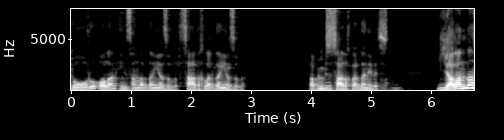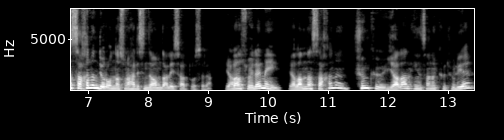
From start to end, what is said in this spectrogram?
doğru olan insanlardan yazılır, sadıklardan yazılır. Rabbim bizi sadıklardan eylesin. Yalandan sakının diyor ondan sonra hadisin devamında aleyhissalatü vesselam. Yalan söylemeyin, yalandan sakının. Çünkü yalan insanı kötülüğe,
